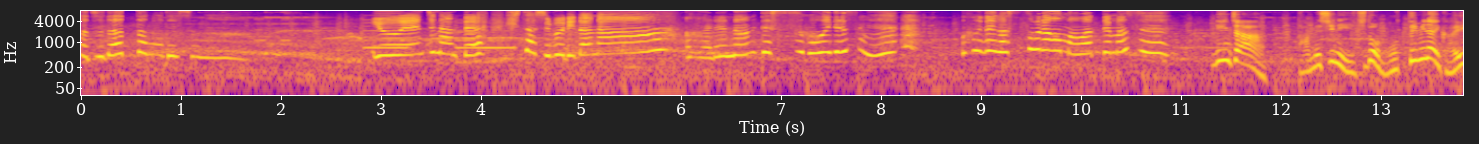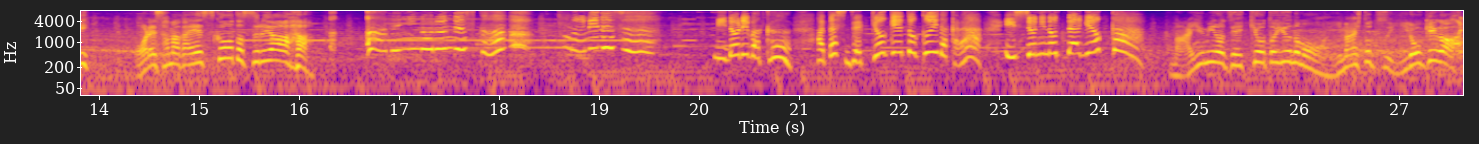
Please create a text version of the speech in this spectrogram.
はずだったのですが。遊園地なんて久しぶりだな。あれなんてすごいですね。船が空を回ってます。りんちゃん試しに一度乗ってみないかい？俺様がエスコートするよ。あれに乗るんですか？無理です。緑羽くん私絶叫系得意だから一緒に乗ってあげよっか真由美の絶叫というのも今一つ色気が。あら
